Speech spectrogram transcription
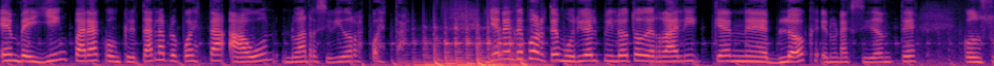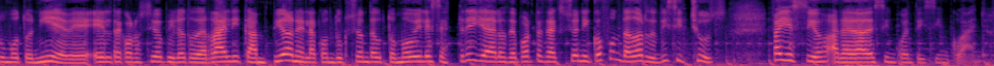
en Beijing para concretar la propuesta. Aún no han recibido respuesta. Y en el deporte murió el piloto de rally Ken eh, Block en un accidente con su motonieve. El reconocido piloto de rally, campeón en la conducción de automóviles, estrella de los deportes de acción y cofundador de DC Choose, falleció a la edad de 55 años.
